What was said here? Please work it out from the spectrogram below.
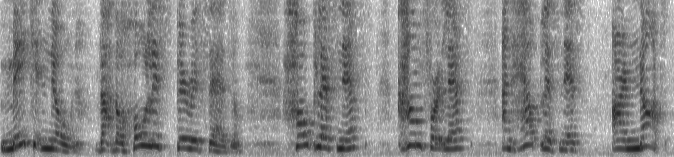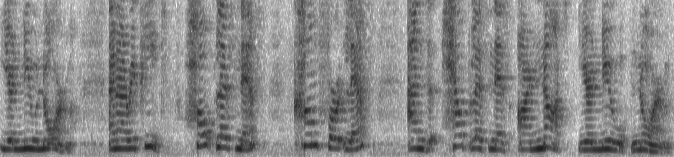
Make it known that the Holy Spirit says, hopelessness, comfortless, and helplessness are not your new norm. And I repeat, hopelessness, comfortless, and helplessness are not your new norm.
